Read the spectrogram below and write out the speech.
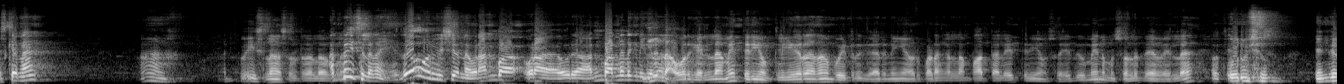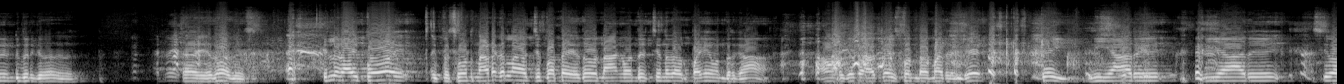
எஸ்கேண்ணா? அட்வைஸ்லாம் அளவுக்கு. அட்வைஸ் இல்லைண்ணா ஏதோ ஒரு விஷயம் ஒரு அன்பா ஒரு ஒரு அன்பு அண்ணனுக்கு இல்ல நீங்க இல்ல அவருக்கு எல்லாமே தெரியும். கிளியரா தான் போயிட்டு இருக்காரு நீங்க அவர் படங்கள்லாம் பார்த்தாலே தெரியும். சோ எதுவுமே நம்ம சொல்ல தேவையில்லை. ஒரு விஷயம். எங்க ரெண்டு பேருக்கு ஏதாவது ஆஹ், ஏதாவது இல்லடா இப்போ இப்ப சொல்ற நாடகம்லாம் வச்சு பார்த்தா ஏதோ நாங்க வந்து சின்னதா ஒரு பையன் வந்திருக்கான். அவனுக்கு ஏதோ அட்வைஸ் பண்ற மாதிரி இருக்கு. டேய் நீ யாரு? நீ யாரு? சிவா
